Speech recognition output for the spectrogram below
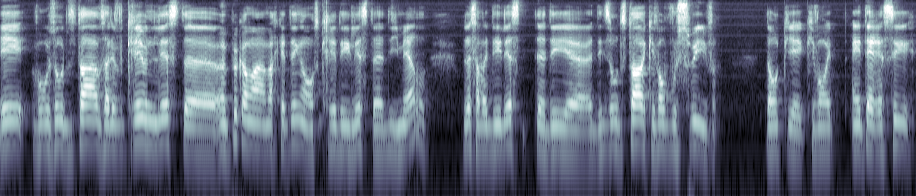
et vos auditeurs, vous allez vous créer une liste, un peu comme en marketing, on se crée des listes d'emails. Là, ça va être des listes des, des auditeurs qui vont vous suivre, donc qui vont être intéressés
